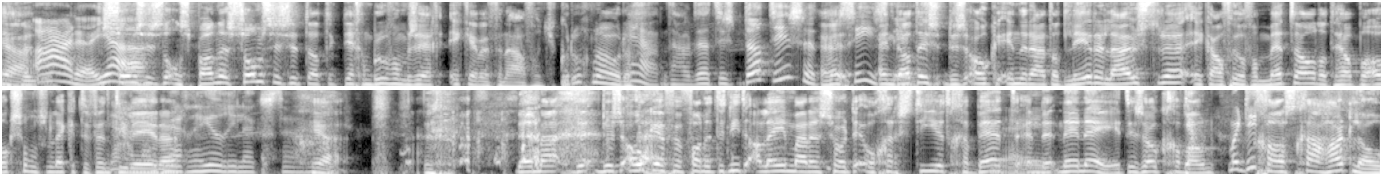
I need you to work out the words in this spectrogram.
ja. aarden. Ja. Soms is het ontspannen. Soms is het dat ik tegen een broer van me zeg... ik heb even een avondje kroeg nodig. ja, nou, dat is, dat is het, precies. En dat is dus ook inderdaad dat leren luisteren. Ik hou veel van metal. Dat helpt me ook soms om lekker te Ja, lijkt ventileren. me echt heel relaxed. eh. Ja. Nee, maar de- dus ook even van... Het is niet alleen maar een soort Eucharistie, het gebed. Nee. En de- nee, nee. Het is ook gewoon... maar dit- gast, ga hardlopen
